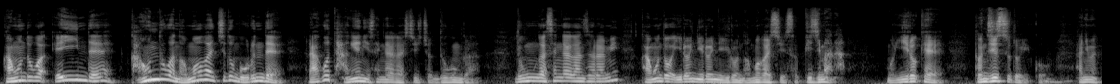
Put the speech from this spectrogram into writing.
강원도가 A인데 강원도가 넘어갈지도 모른대라고 당연히 생각할 수 있죠 누군가. 누군가 생각한 사람이 강원도가 이런 이런 이유로 넘어갈 수 있어 많아. 뭐 이렇게 던질 수도 있고 아니면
